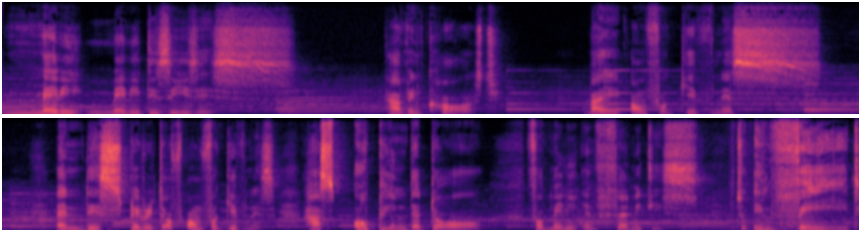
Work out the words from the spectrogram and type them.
Many, many diseases have been caused by unforgiveness. And the spirit of unforgiveness has opened the door for many infirmities to invade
